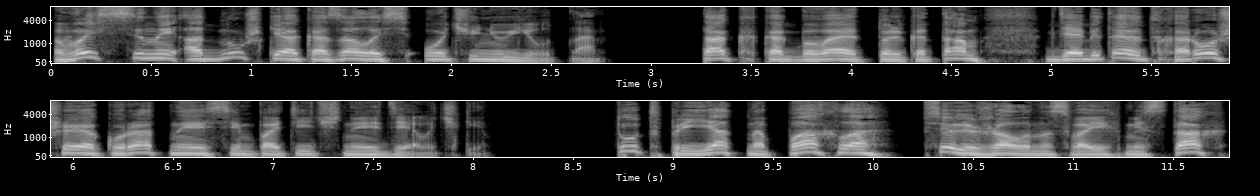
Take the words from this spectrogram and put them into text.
В Эссиной однушке оказалось очень уютно. Так, как бывает только там, где обитают хорошие, аккуратные, симпатичные девочки. Тут приятно пахло, все лежало на своих местах,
